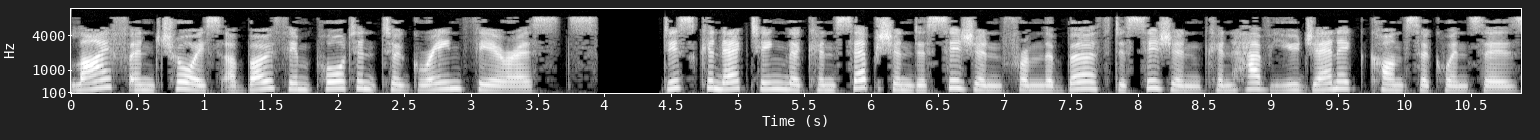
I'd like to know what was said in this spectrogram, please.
Life and choice are both important to green theorists. Disconnecting the conception decision from the birth decision can have eugenic consequences.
